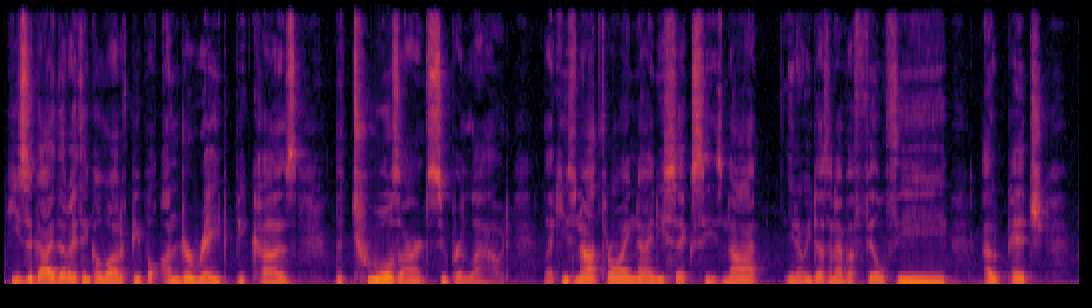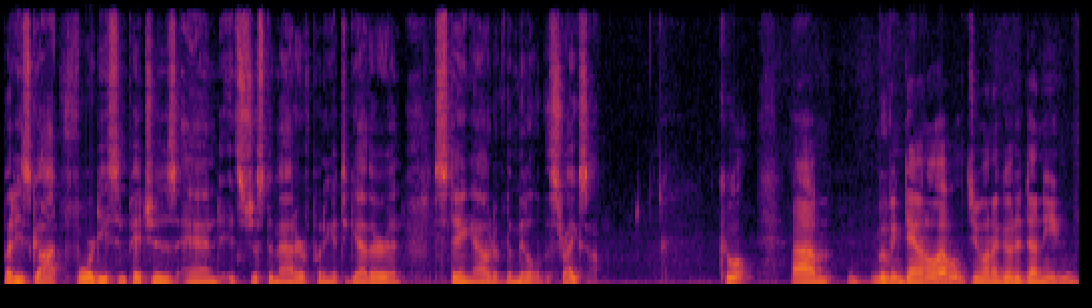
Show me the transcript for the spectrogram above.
he's a guy that I think a lot of people underrate because the tools aren't super loud. Like he's not throwing 96. He's not, you know, he doesn't have a filthy out pitch, But he's got four decent pitches, and it's just a matter of putting it together and staying out of the middle of the strike zone. Cool. Um, moving down a level, do you want to go to Dunedin?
